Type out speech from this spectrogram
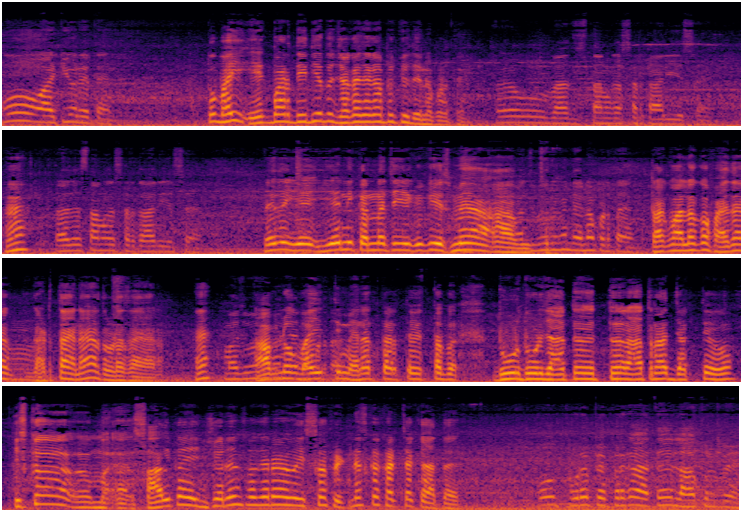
वो आर ओ रहते हैं। तो भाई एक बार दे दिया तो जगह जगह पे क्यों देना पड़ता है? अरे वो राजस्थान का सरकारी ऐसा है। हैं? राजस्थान का सरकारी ऐसा है। नहीं तो ये ये नहीं करना चाहिए क्योंकि इसमें आ, मजबूरी में देना पड़ता है। ट्रक वालों को फ़ायदा घटता है ना यार थोड़ा सा यार हैं? आप लोग भाई इतनी मेहनत करते हो इतना दूर दूर जाते हो इतना रात रात जगते हो। इसका साल का इंश्योरेंस वगैरह इसका फिटनेस का खर्चा क्या आता है? वो पूरे पेपर का आता है लाख रुपए।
